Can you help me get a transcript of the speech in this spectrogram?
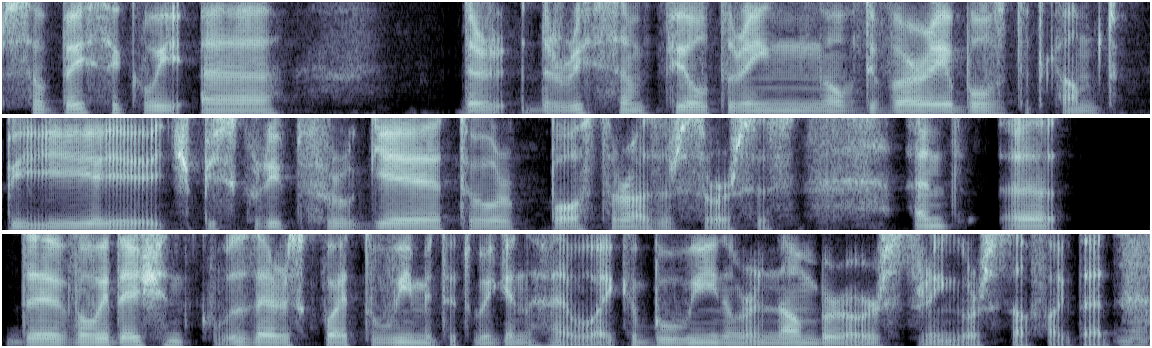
so basically, uh, there there is some filtering of the variables that come to PHP script through get or post or other sources, and uh, the validation there is quite limited. We can have like a boolean or a number or a string or stuff like that. Yeah.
